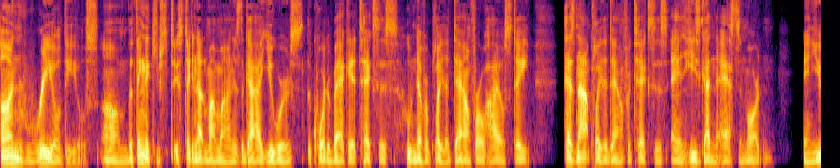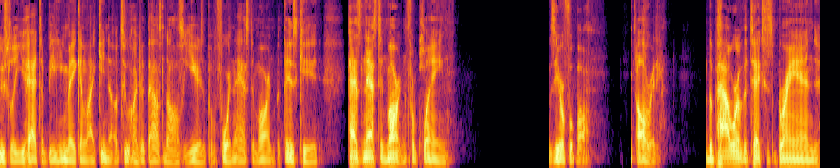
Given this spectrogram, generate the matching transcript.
unreal deals. Um, the thing that keeps st- sticking out in my mind is the guy Ewers, the quarterback at Texas, who never played a down for Ohio State, has not played a down for Texas, and he's gotten an Aston Martin. And usually you had to be making like, you know, $200,000 a year before an Aston Martin. But this kid has an Aston Martin for playing zero football already. The power of the Texas brand,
